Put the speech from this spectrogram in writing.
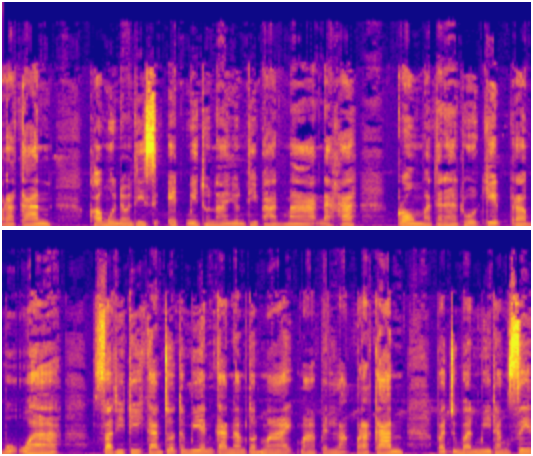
ประกัน ข้อมูลในวันที่ 11 มิถุนายนที่ผ่านมานะคะ กรมพัฒนาธุรกิจระบุว่า สถิติการจดทะเบียนการนำต้นไม้มาเป็นหลักประกัน ปัจจุบันมีทั้งสิ้น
